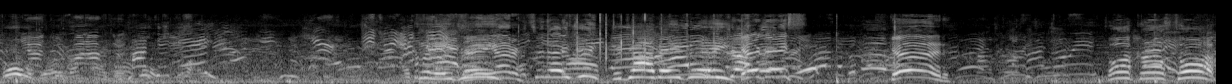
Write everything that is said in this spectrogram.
Forward. Come on, Kiki. That's it, There Adrian. you got her. That's it, Adrian. Good job, Adrian. Get her, Grace. Good. Talk, girls, talk.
